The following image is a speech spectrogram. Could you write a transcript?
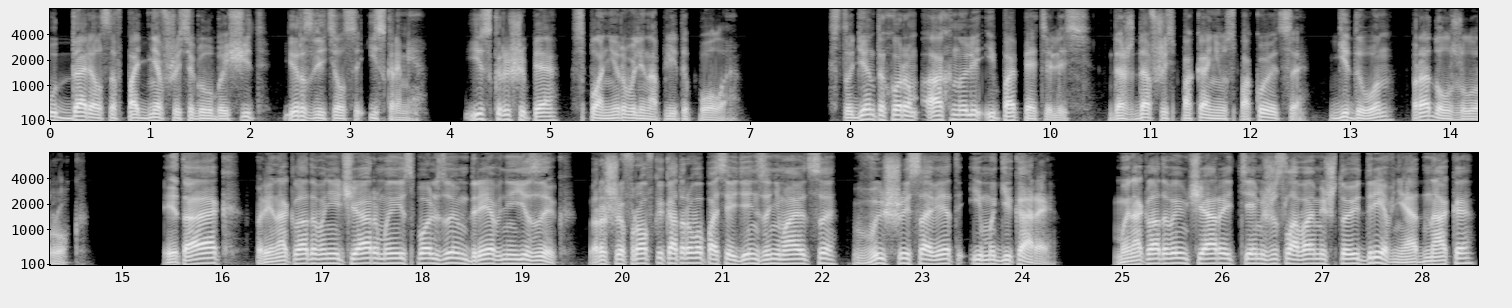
ударился в поднявшийся голубой щит и разлетелся искрами. Искры, шипя, спланировали на плиты пола. Студенты хором ахнули и попятились. Дождавшись, пока не успокоится, Гидеон продолжил урок. «Итак, при накладывании чар мы используем древний язык расшифровкой которого по сей день занимаются Высший Совет и магикары. Мы накладываем чары теми же словами, что и древние, однако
